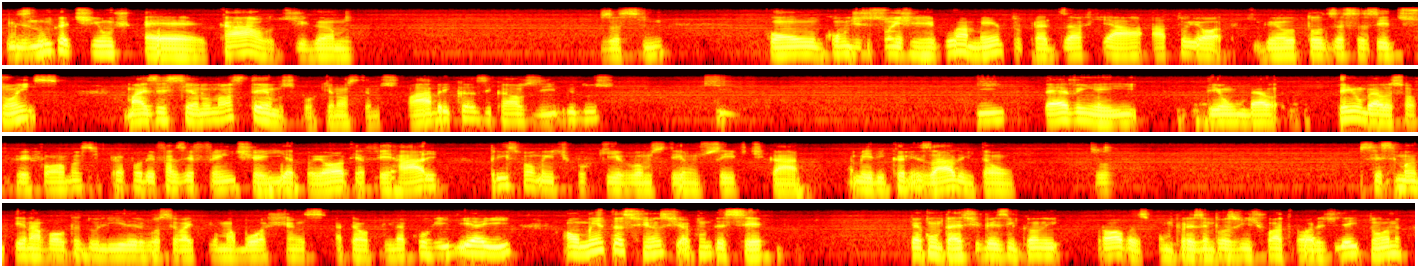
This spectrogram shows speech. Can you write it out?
eles nunca tinham é, carros, digamos assim, com condições de regulamento para desafiar a Toyota, que ganhou todas essas edições, mas esse ano nós temos, porque nós temos fábricas e carros híbridos que, que devem aí ter um belo, tem um belo soft performance para poder fazer frente aí à Toyota e à Ferrari, principalmente porque vamos ter um safety car americanizado, então você se manter na volta do líder, você vai ter uma boa chance até o fim da corrida, e aí aumenta as chances de acontecer, que acontece de vez em quando em provas, como por exemplo as 24 horas de Daytona,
